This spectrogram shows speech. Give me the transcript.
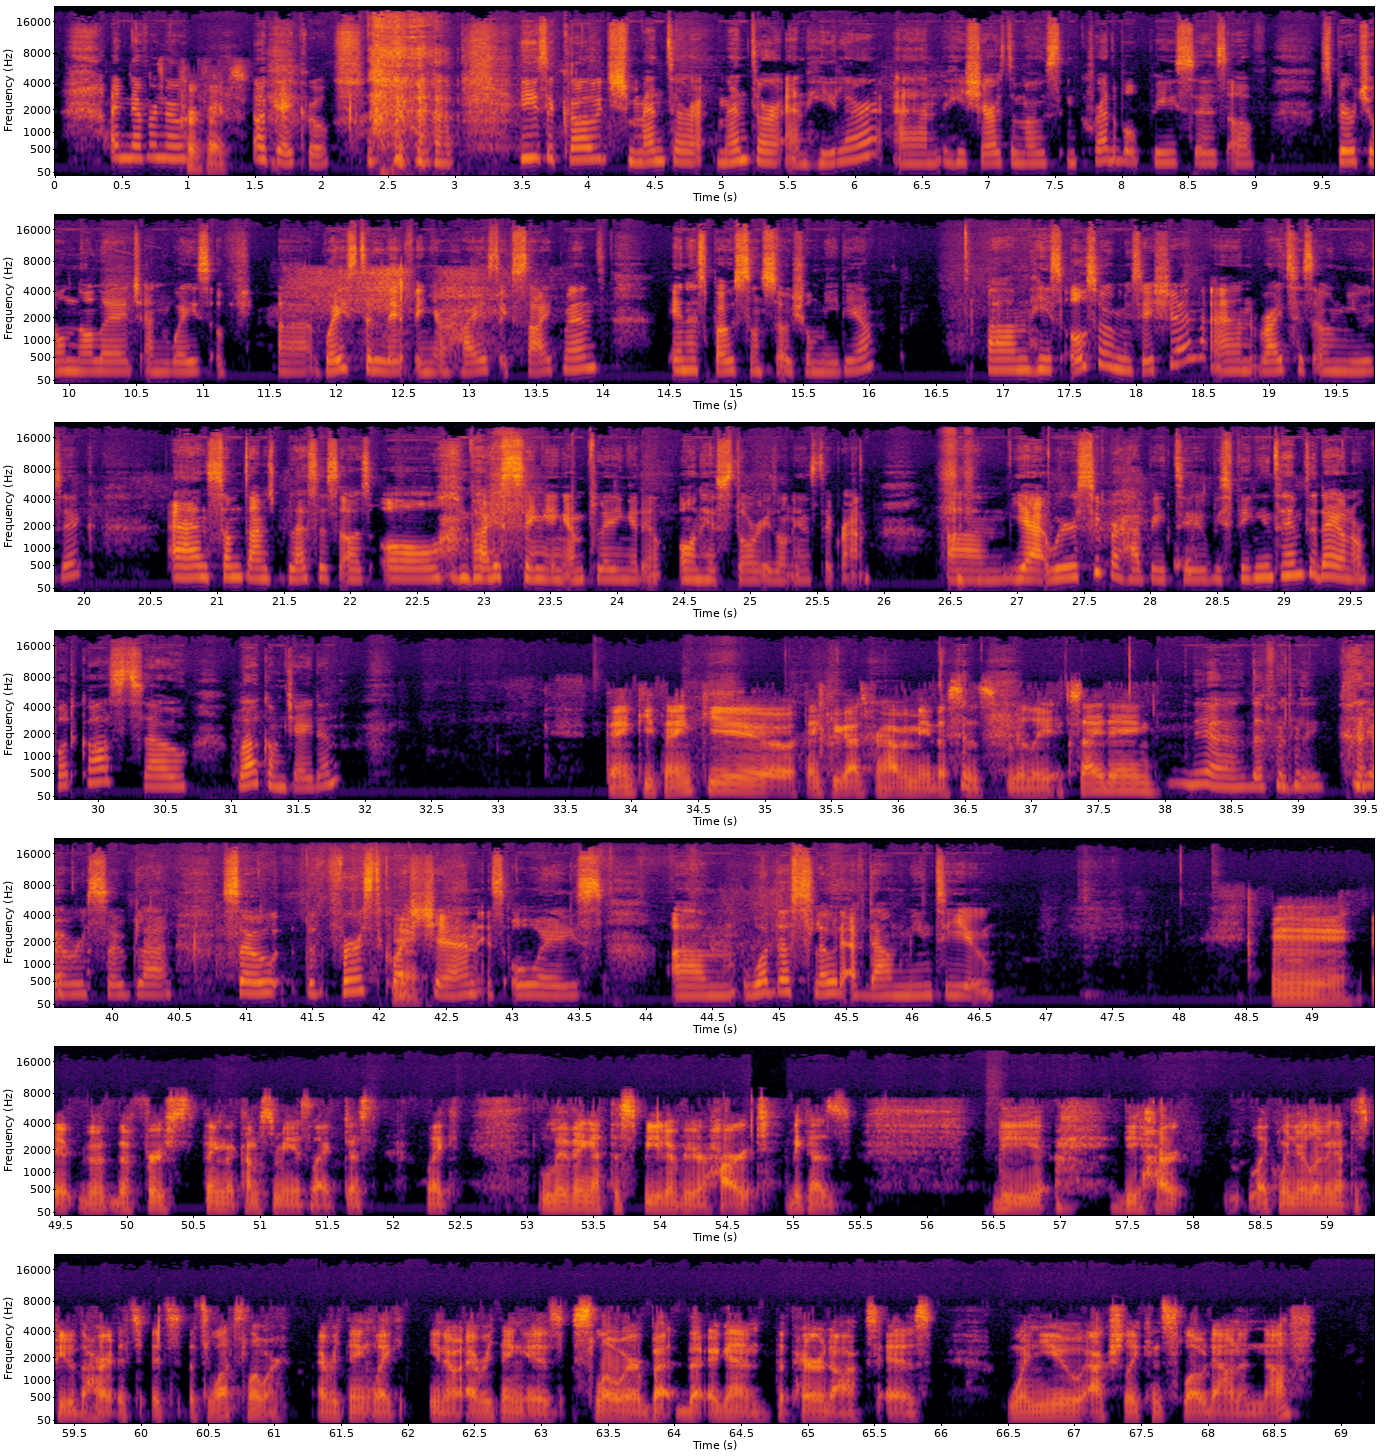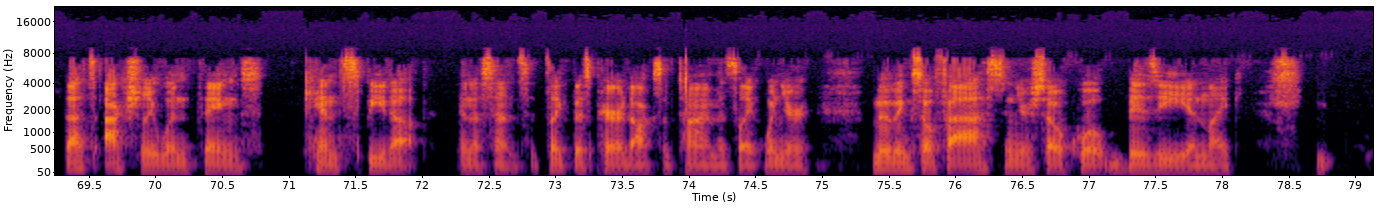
I never know. Perfect. Okay, cool. He's a coach, mentor, mentor, and healer, and he shares the most incredible pieces of spiritual knowledge and ways of uh, ways to live in your highest excitement in his posts on social media. Um, he's also a musician and writes his own music, and sometimes blesses us all by singing and playing it on his stories on Instagram um, yeah, we're super happy to be speaking to him today on our podcast. So, welcome, Jaden. Thank you, thank you, thank you guys for having me. This is really exciting. Yeah, definitely. yeah, we're so glad. So, the first question yeah. is always, um, what does slow the f down mean to you? Mm, it the, the first thing that comes to me is like just like living at the speed of your heart because the the heart like when you're living at the speed of the heart it's it's it's a lot slower. Everything like you know everything is slower but the, again the paradox is when you actually can slow down enough that's actually when things can speed up in a sense. It's like this paradox of time. It's like when you're moving so fast and you're so quote busy and like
